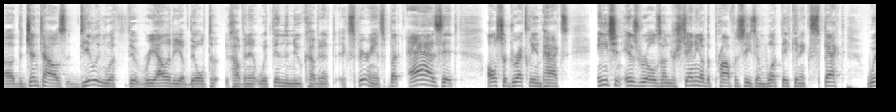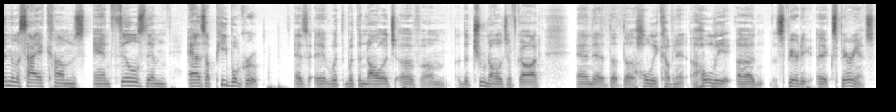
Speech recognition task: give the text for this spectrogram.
uh, the Gentiles dealing with the reality of the Old Covenant within the New Covenant experience, but as it also directly impacts ancient Israel's understanding of the prophecies and what they can expect when the Messiah comes and fills them as a people group as uh, with with the knowledge of um, the true knowledge of God and the the, the holy covenant, holy uh, spirit experience.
